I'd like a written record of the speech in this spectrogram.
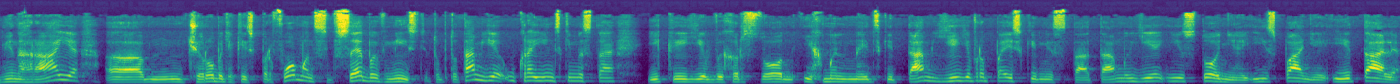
він грає е, чи робить якийсь перформанс в себе в місті. Тобто там є українські міста, і Київ, і Херсон, і Хмельницький, там є європейські міста, там є і Естонія, і Іспанія, і Італія,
